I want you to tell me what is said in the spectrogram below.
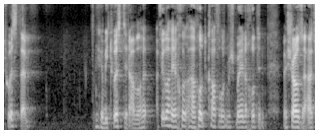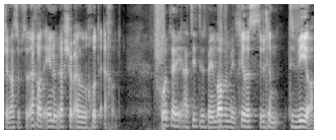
twist them. It can be twisted aber I feel like ha gut kafel mit meine gut in we shows that actually nasab sel echad ein echshav el gut echad Chote hat sich das beim Loven mit Chilas zirichen Tvia.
